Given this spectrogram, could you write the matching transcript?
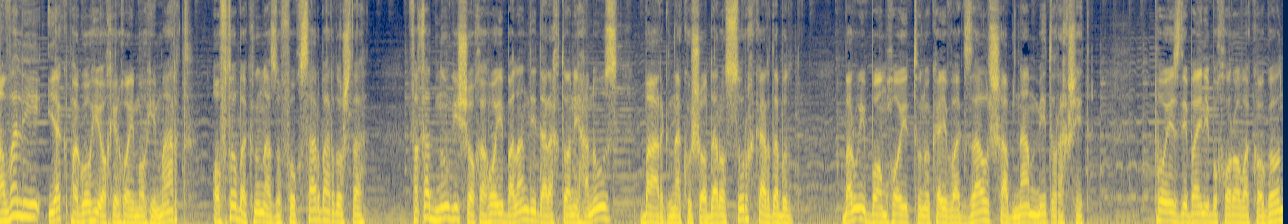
аввали як пагоҳи охирҳои моҳи март офтоб акнун аз уфуқ сар бардошта фақат нуги шохаҳои баланди дарахтони ҳанӯз барг накушодаро сурх карда буд. Ба рӯи бомҳои тунукаи вокзал шабнам медурахшед поезди байни бухоро ва когон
